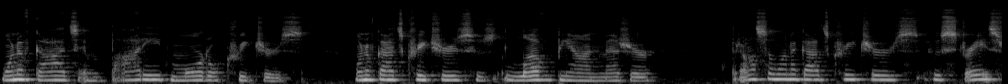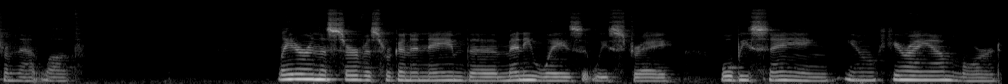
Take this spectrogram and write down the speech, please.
one of God's embodied mortal creatures, one of God's creatures who's loved beyond measure, but also one of God's creatures who strays from that love. Later in the service, we're going to name the many ways that we stray. We'll be saying, you know, here I am, Lord.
